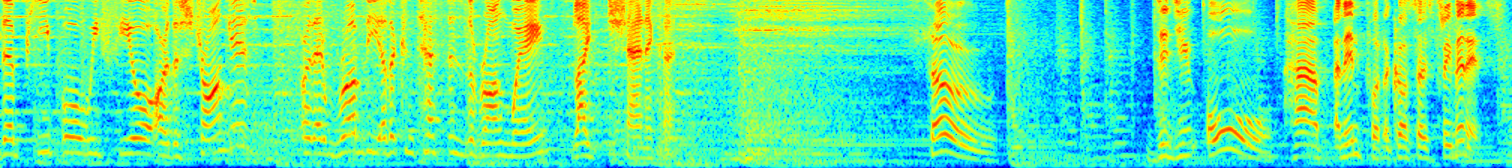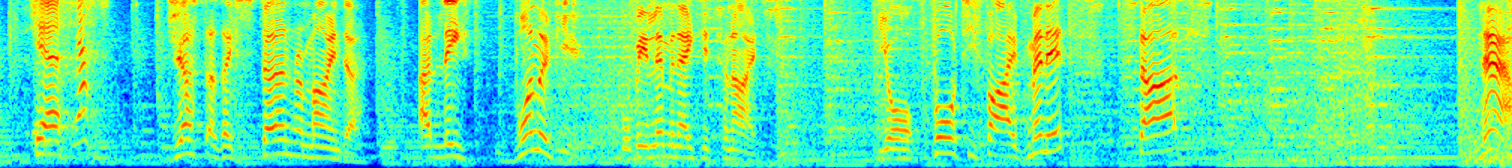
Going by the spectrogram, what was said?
the people we feel are the strongest or that rub the other contestants the wrong way, like Shanika. So, did you all have an input across those three minutes? Yes. Yeah. Just as a stern reminder, at least one of you will be eliminated tonight. Your 45 minutes starts now.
